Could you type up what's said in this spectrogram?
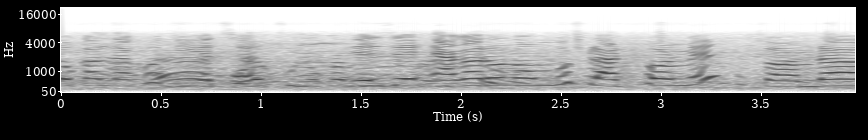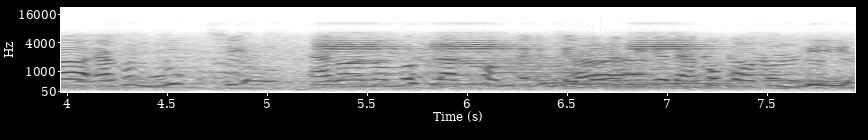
লোকাল দেখো দিয়েছে এই যে এগারো নম্বর প্ল্যাটফর্মে তো আমরা এখন ঢুকছি। এগারো নম্বর প্ল্যাটফর্ম থেকে ভেতরের দিকে দেখো কত ভিড়।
